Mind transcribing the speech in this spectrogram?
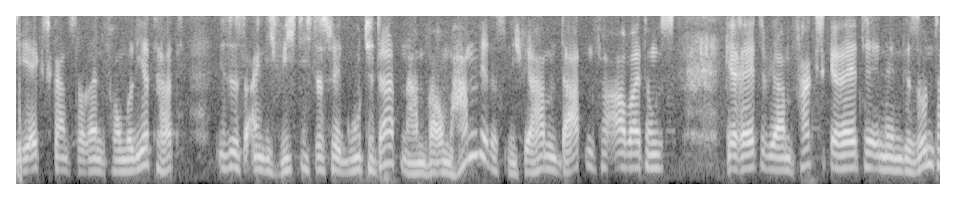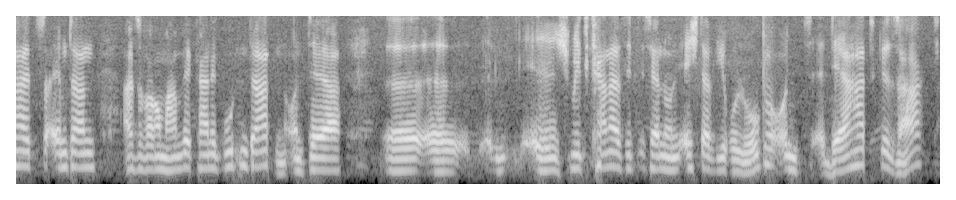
die Ex-Kanzlerin formuliert hat, ist es eigentlich wichtig, dass wir gute Daten haben. Warum haben wir das nicht? Wir haben Datenverarbeitungsgeräte, wir haben Faxgeräte in den Gesundheitsämtern. Also warum haben wir keine guten Daten? Und der Schmidt-Kannersit ist ja nun ein echter Virologe und der hat gesagt,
